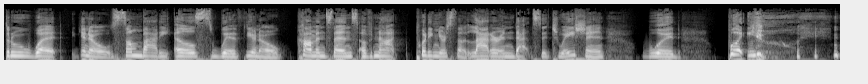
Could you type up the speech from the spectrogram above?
through what, you know, somebody else with, you know, common sense of not putting your ladder in that situation would put you in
